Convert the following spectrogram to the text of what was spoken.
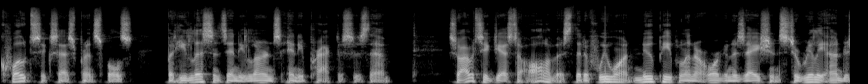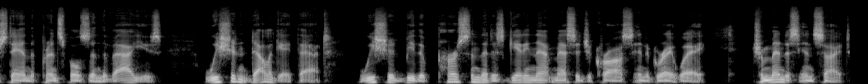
quote success principles, but he listens and he learns and he practices them. So I would suggest to all of us that if we want new people in our organizations to really understand the principles and the values, we shouldn't delegate that. We should be the person that is getting that message across in a great way. Tremendous insight.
